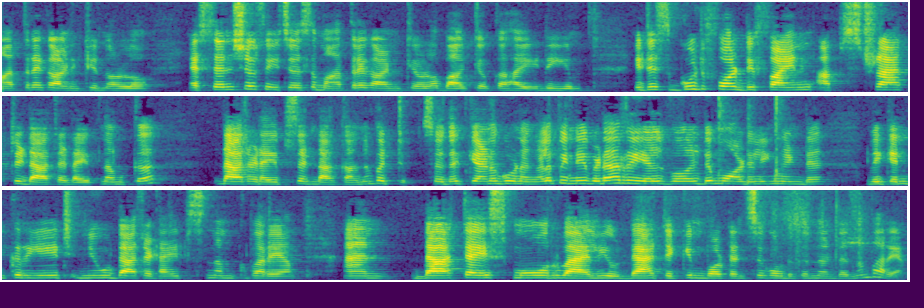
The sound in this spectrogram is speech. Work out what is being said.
മാത്രമേ കാണിക്കുന്നുള്ളൂ. എസെൻഷ്യൽ ഫീച്ചേഴ്സ് മാത്രമേ കാണിക്കുള്ളൂ. ബാക്കിയൊക്കെ ഹൈഡ് ചെയ്യും. It is good for defining abstract data type നമുക്ക് ഡാറ്റ ടൈപ്സ് ഉണ്ടാക്കാനും പറ്റും. സോ ഇതൊക്കെയാണ് ഗുണങ്ങൾ പിന്നെ ഇവിടെ റിയൽ വേൾഡ് മോഡലിംഗ് ഉണ്ട്. We can create new data types നമുക്ക് പറയാം. And data is more value ഡാറ്റയ്ക്ക് ഇമ്പോർട്ടൻസ് കൊടുക്കുന്നുണ്ടെന്നും പറയാം.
